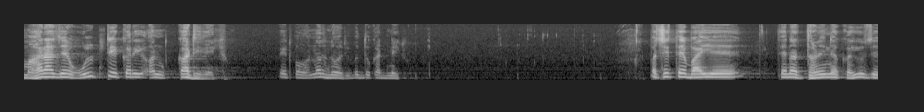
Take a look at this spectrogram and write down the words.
મહારાજે ઉલટી કરી અન્ન કાઢી નાખ્યું. પેટમાં નર નોર્યું બધું કાઢી નાખ્યું. પછી તે બાઈએ તેના ધણીને કહ્યું છે,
